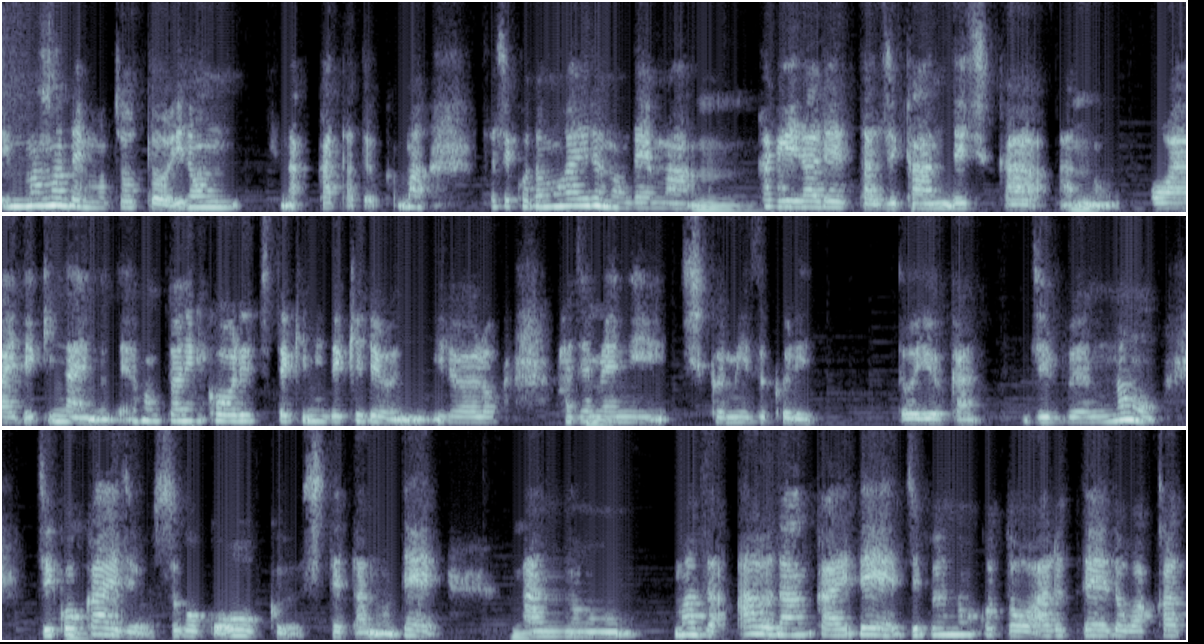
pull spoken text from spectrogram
今までもちょっといろんな方というか、まあ、私子供がいるので、まあ、うん。限られた時間でしか、あの、お会いできないので、本当に効率的にできるように、いろいろ、初めに仕組み作りというか、自分の自己開示をすごく多くしてたので、うんあの、まず会う段階で自分のことをある程度分かっ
